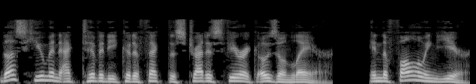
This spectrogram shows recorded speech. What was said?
Thus human activity could affect the stratospheric ozone layer. In the following year,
